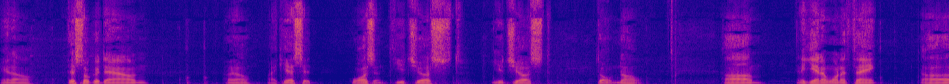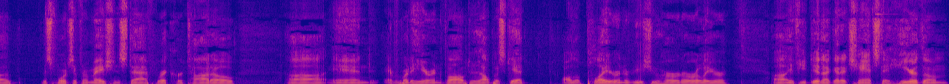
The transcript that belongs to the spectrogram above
you know, this will go down. Well, I guess it wasn't. You just, you just don't know. Um, and again, I want to thank uh, the sports information staff, Rick Hurtado, uh, and everybody here involved who helped us get all the player interviews you heard earlier. Uh, if you did not get a chance to hear them,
